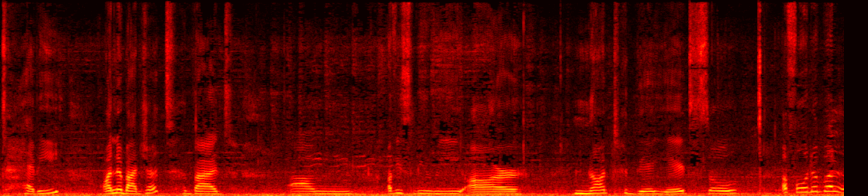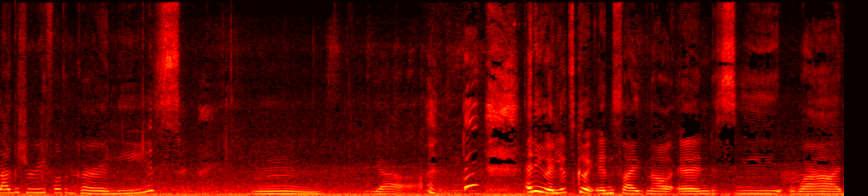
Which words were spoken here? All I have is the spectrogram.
Tabby on a budget, but um, obviously we are not there yet. So affordable luxury for the girlies. Mm, yeah. Anyway let's go inside now and see what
